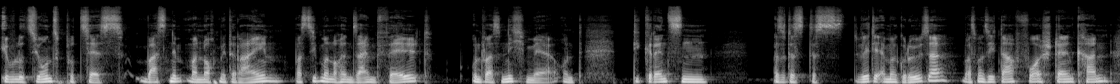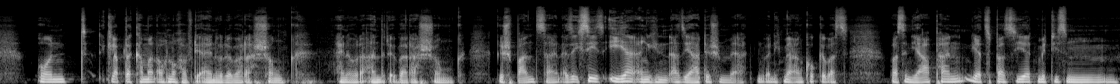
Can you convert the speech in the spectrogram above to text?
Evolutionsprozess. Was nimmt man noch mit rein? Was sieht man noch in seinem Feld und was nicht mehr? Und die Grenzen also das, das wird ja immer größer, was man sich da vorstellen kann. Und ich glaube, da kann man auch noch auf die eine oder Überraschung, eine oder andere Überraschung gespannt sein. Also ich sehe es eher eigentlich in den asiatischen Märkten, wenn ich mir angucke, was, was in Japan jetzt passiert mit diesem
